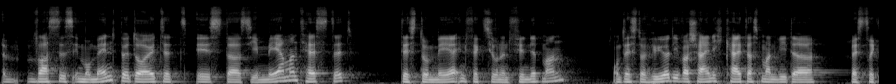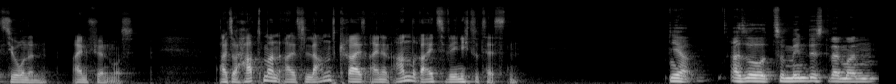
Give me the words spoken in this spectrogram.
Was es im Moment bedeutet, ist, dass je mehr man testet, desto mehr Infektionen findet man und desto höher die Wahrscheinlichkeit, dass man wieder Restriktionen einführen muss. Also hat man als Landkreis einen Anreiz, wenig zu testen. Ja, also zumindest wenn man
